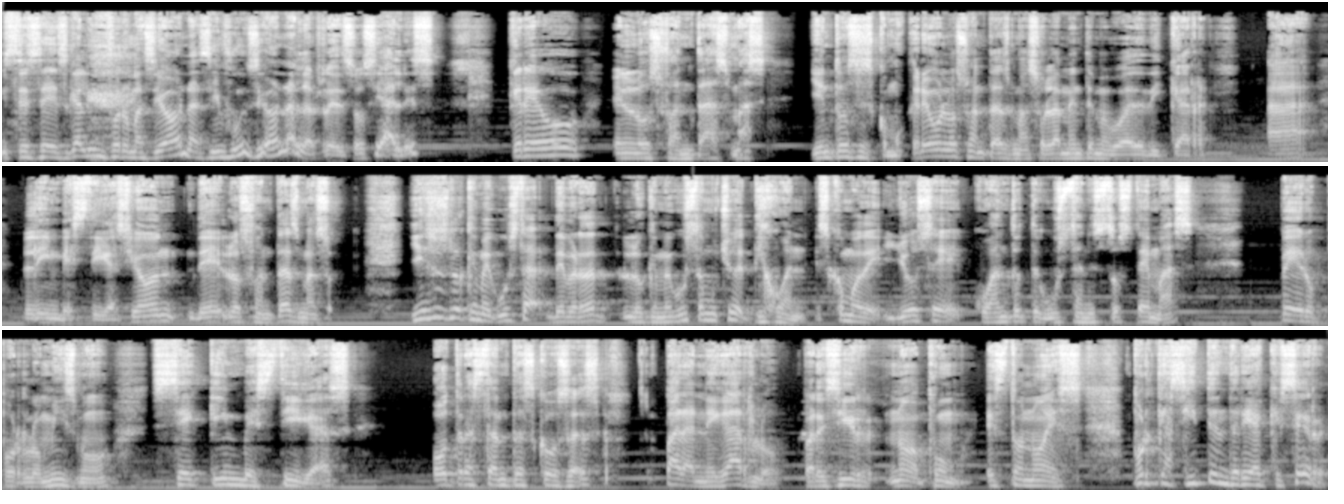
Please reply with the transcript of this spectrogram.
se sesga la información, así funcionan las redes sociales. Creo en los fantasmas. Y entonces, como creo en los fantasmas, solamente me voy a dedicar a la investigación de los fantasmas. Y eso es lo que me gusta, de verdad, lo que me gusta mucho de ti, Juan. Es como de, yo sé cuánto te gustan estos temas, pero por lo mismo, sé que investigas otras tantas cosas para negarlo, para decir, no, pum, esto no es, porque así tendría que ser,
